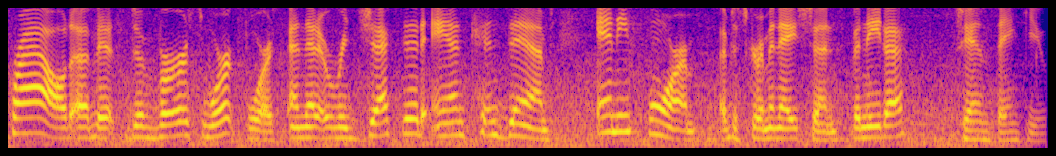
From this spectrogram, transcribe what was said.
proud of its diverse workforce and that it rejected and condemned any form of discrimination. Vinita? Jen, thank you.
